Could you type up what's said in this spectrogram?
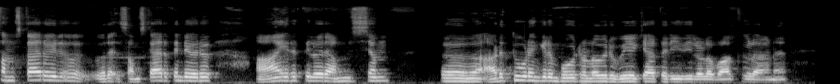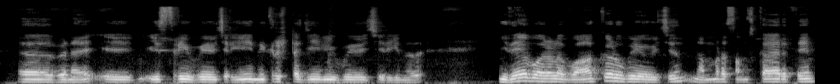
സംസ്കാരം ഒരു സംസ്കാരത്തിന്റെ ഒരു ആയിരത്തിലൊരംശം ഏഹ്, അടുത്തൂടെങ്കിലും പോയിട്ടുള്ളവർ ഉപയോഗിക്കാത്ത രീതിയിലുള്ള വാക്കുകളാണ് പിന്നെ ഈ സ്ത്രീ ഉപയോഗിച്ചിരിക്കുന്നത് ഈ നികൃഷ്ട ജീവി ഉപയോഗിച്ചിരിക്കുന്നത്. ഇതേപോലെയുള്ള വാക്കുകൾ ഉപയോഗിച്ച് നമ്മുടെ സംസ്കാരത്തെയും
